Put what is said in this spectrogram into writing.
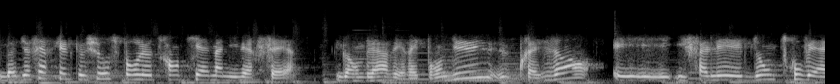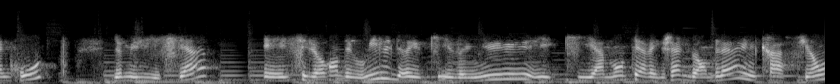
bah, de faire quelque chose pour le 30e anniversaire. Gamblin avait répondu, présent, et il fallait donc trouver un groupe de musiciens et c'est Laurent de Wild qui est venu et qui a monté avec Jacques Gamblin une création.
